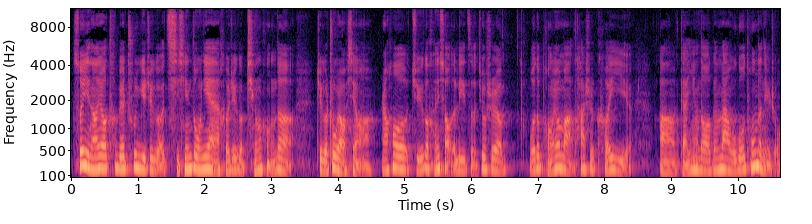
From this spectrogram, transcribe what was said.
所以呢，要特别注意这个起心动念和这个平衡的这个重要性啊。然后举一个很小的例子，就是我的朋友嘛，他是可以。啊，感应到跟万物沟通的那种，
